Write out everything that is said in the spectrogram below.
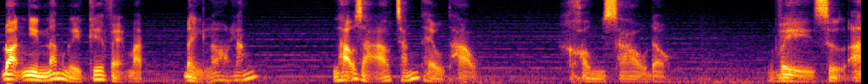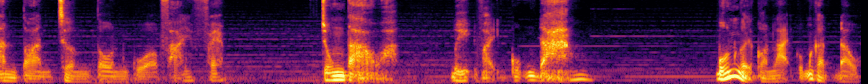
Đoạn nhìn năm người kia vẻ mặt đầy lo lắng. Lão già áo trắng thều thào, không sao đâu, vì sự an toàn trường tồn của phái phép, chúng tao à bị vậy cũng đáng. Bốn người còn lại cũng gật đầu.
